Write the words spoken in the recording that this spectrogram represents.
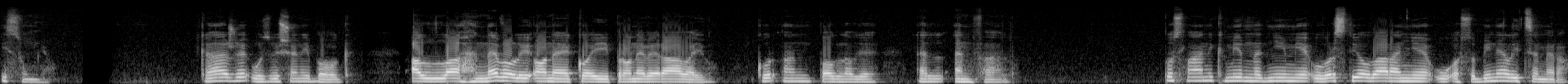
i sumnju. Kaže uzvišeni Bog, Allah ne voli one koji proneveravaju. Kur'an poglavlje El Enfal. Poslanik mir nad njim je uvrstio varanje u osobine licemera,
